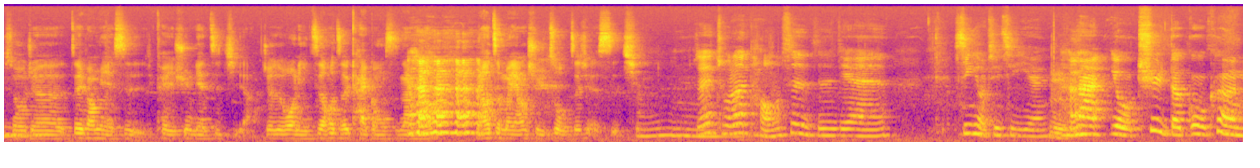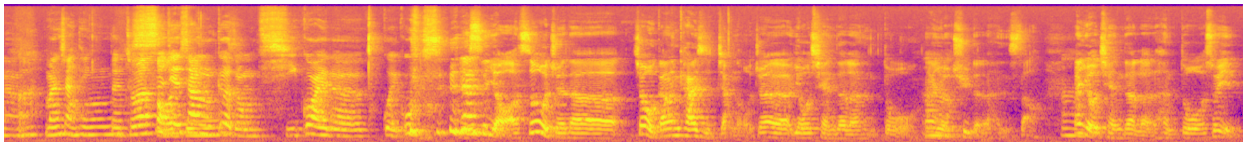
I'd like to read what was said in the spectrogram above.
所以我觉得这方面也是可以训练自己啊。就是如果你之后只是开公司，那你要你要怎么样去做这些事情？所以除了同事之间，心有戚戚焉。嗯 那有趣的顾客呢？蛮想听对除了世界上各种奇怪的鬼故事。也是有啊，所以我觉得，就我刚刚开始讲的，我觉得有钱的人很多，那有趣的人很少。那有钱的人很多，所以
